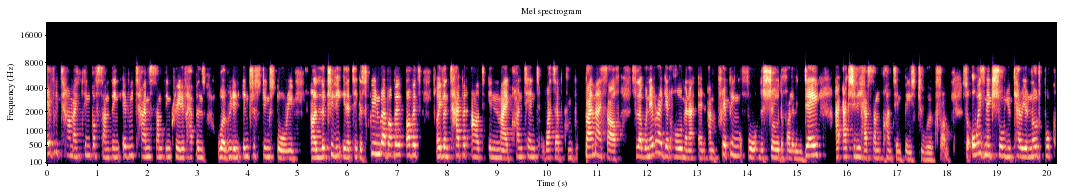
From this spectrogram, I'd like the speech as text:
every time I think of something, every time something creative happens or I read an interesting story, I'll literally either take a screen grab of it, of it or even type it out in my content WhatsApp group by myself so that whenever I get home and, I, and I'm prepping for the show the following day, I actually have some content base to work from. So always make sure you carry a notebook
